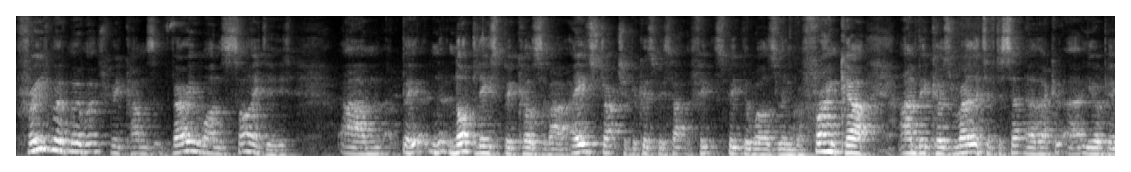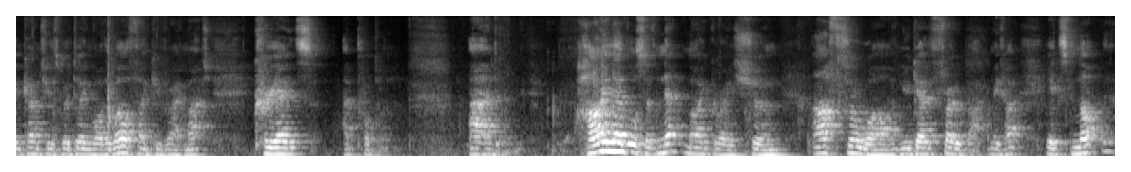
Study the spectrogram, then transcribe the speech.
Freedom of movement becomes very one-sided, um, not least because of our age structure, because we speak the world's lingua franca, and because relative to certain other uh, European countries we're doing rather well, thank you very much, creates a problem. And high levels of net migration after a while you get a throwback it's not you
